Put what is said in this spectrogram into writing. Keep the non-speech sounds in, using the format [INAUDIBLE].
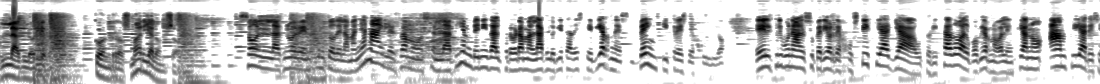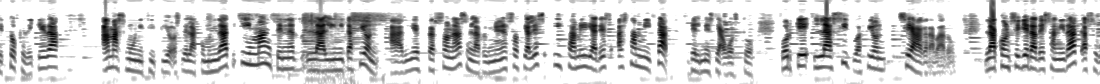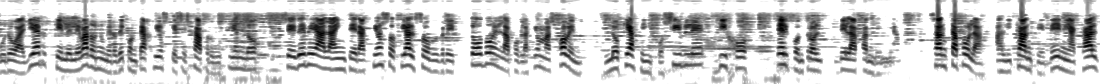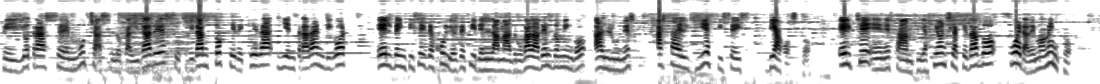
La Glorieta, con Rosmar y Alonso. Son las nueve en punto de la mañana y les damos la bienvenida al programa La Glorieta de este viernes 23 de julio. El Tribunal Superior de Justicia ya ha autorizado al Gobierno valenciano a ampliar ese toque de queda a más municipios de la comunidad y mantener la limitación a 10 personas en las reuniones sociales y familiares hasta mitad del mes de agosto, porque la situación se ha agravado. La consellera de Sanidad aseguró ayer que el elevado número de contagios que se está produciendo se debe a la interacción social, sobre todo en la población más joven, lo que hace imposible, dijo, el control de la pandemia. Santa Pola, Alicante, Denia, Calpe y otras eh, muchas localidades sufrirán toque de queda y entrará en vigor el 26 de julio, es decir, en la madrugada del domingo al lunes hasta el 16 de agosto. Elche en esta ampliación se ha quedado fuera de momento,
